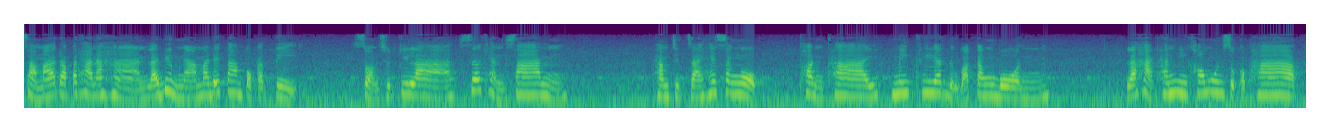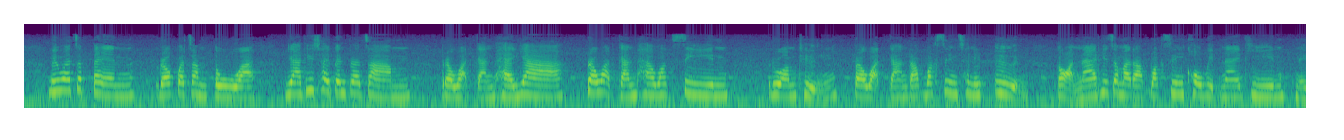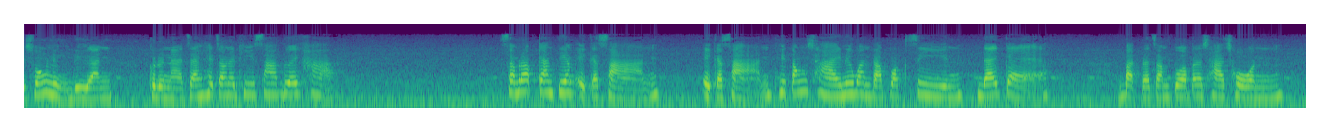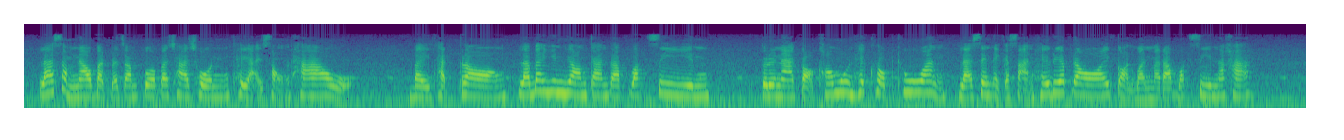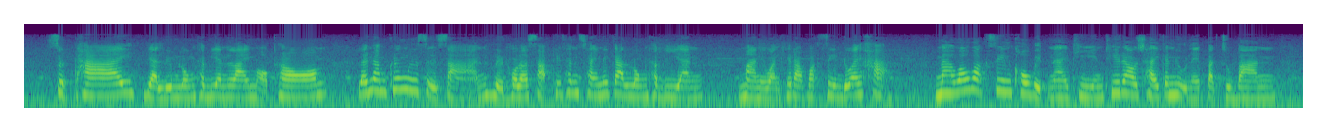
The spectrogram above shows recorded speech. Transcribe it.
สามารถรับประทานอาหาร และดื่มน้ำมาได้ตามปกติ สวมชุดกีฬา เสื้อแขนสั้นทำจิตใจให้สงบ ผ่อนคลาย ไม่เครียดหรือว่ากังวล และหากท่านมีข้อมูลสุขภาพ ไม่ว่าจะเป็นโรคประจำตัว ยาที่ใช้เป็นประจำ ประวัติการแพ้ยา ประวัติการแพ้วัคซีน รวมถึงประวัติการรับวัคซีนชนิดอื่น ก่อนหน้าที่จะมารับวัคซีนโควิด -19 ในช่วง 1 เดือน กรุณาแจ้งให้เจ้าหน้าที่ทราบด้วยค่ะสำหรับการเตรียมเอกสาร เอกสารที่ต้องใช้ในวันรับวัคซีน ได้แก่ บัตรประจำตัวประชาชน และสำเนาบัตรประจำตัวประชาชนขยาย 2 เท่า ใบคัดกรอง และใบยินยอมการรับวัคซีน กรุณากรอกข้อมูลให้ครบถ้วน และเซ็นเอกสารให้เรียบร้อย ก่อนวันมารับวัคซีนนะคะ สุดท้ายอย่าลืมลงทะเบียนไลน์หมอพร้อม และนำเครื่องมือสื่อสาร หรือโทรศัพท์ที่ท่านใช้ในการลงทะเบียน มาในวันที่รับวัคซีนด้วยค่ะ แม้ว่าวัคซีนโควิด -19 ที่เราใช้กันอยู่ในปัจจุบัน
